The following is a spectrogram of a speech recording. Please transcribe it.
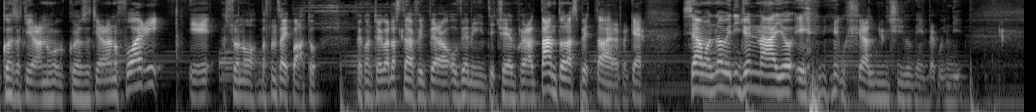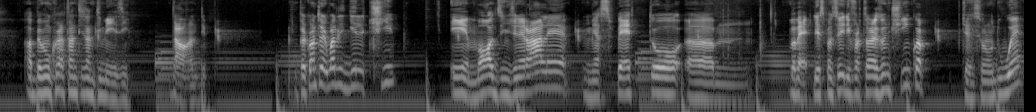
cosa, tireranno, cosa tireranno fuori. E sono abbastanza hypato per quanto riguarda Starfield. Però ovviamente c'è ancora tanto da aspettare perché siamo al 9 di gennaio e uscirà l'11 di novembre, quindi abbiamo ancora tanti tanti mesi davanti. Per quanto riguarda i DLC e mods in generale, mi aspetto... Um, vabbè, le espansioni di Forza Horizon 5, ce ne sono due,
